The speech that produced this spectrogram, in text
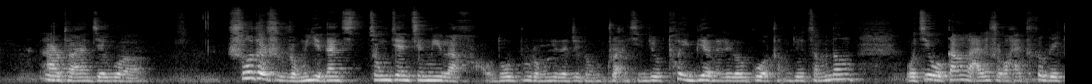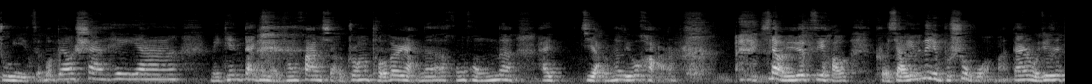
二团结果说的是容易，但中间经历了好多不容易的这种转型，就蜕变的这个过程，就怎么能。我记得我刚来的时候还特别注意怎么不要晒黑呀，每天戴个美瞳化个小妆，头发染的红红的，还剪个刘海儿，现在我就觉得自己好可笑，因为那就不是我嘛。但是我就是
